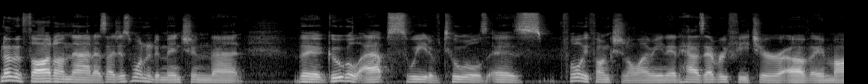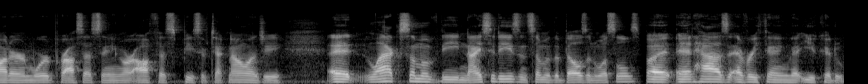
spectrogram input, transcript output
another thought on that is I just wanted to mention that the Google Apps suite of tools is fully functional. I mean, it has every feature of a modern word processing or Office piece of technology. It lacks some of the niceties and some of the bells and whistles, but it has everything that you could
